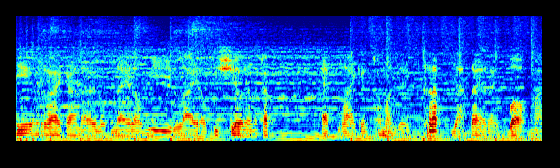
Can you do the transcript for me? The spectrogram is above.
นี้รายการอะไรหลบในเรามี Line Official แล้วนะครับ แอดไลน์กันเข้ามาเลย ครับ อยากได้อะไรบอกมา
